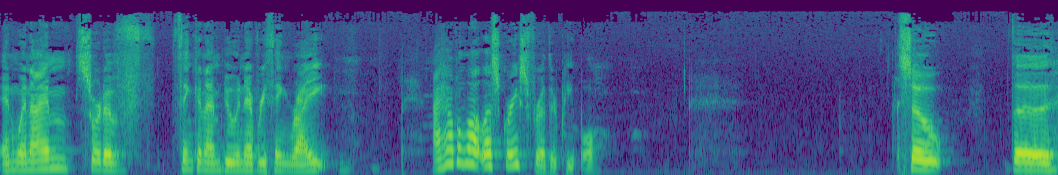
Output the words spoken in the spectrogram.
And when I'm sort of thinking I'm doing everything right, I have a lot less grace for other people. So, the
